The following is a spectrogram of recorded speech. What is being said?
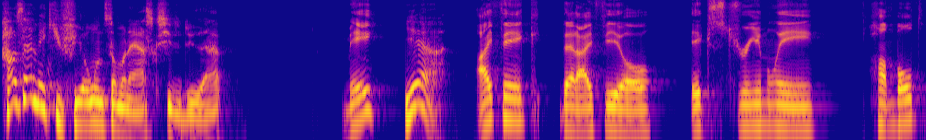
How does that make you feel when someone asks you to do that? Me? Yeah. I think that I feel extremely humbled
